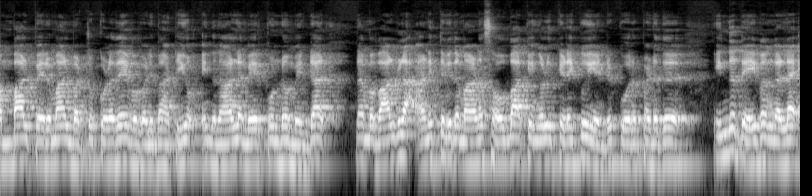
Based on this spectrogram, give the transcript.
அம்பாள் பெருமாள் மற்றும் குலதெய்வ வழிபாட்டையும் இந்த நாளில் மேற்கொண்டோம் என்றால் நம்ம வாழ்வில் அனைத்து விதமான சௌபாக்கியங்களும் கிடைக்கும் என்று கூறப்படுது. இந்த தெய்வங்களில்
